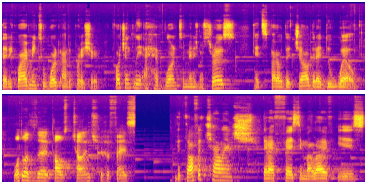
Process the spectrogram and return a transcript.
that require me to work under pressure. Fortunately, I have learned to manage my stress. It's part of the job that I do well. What was the toughest challenge you have faced? The toughest challenge that I faced in my life is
